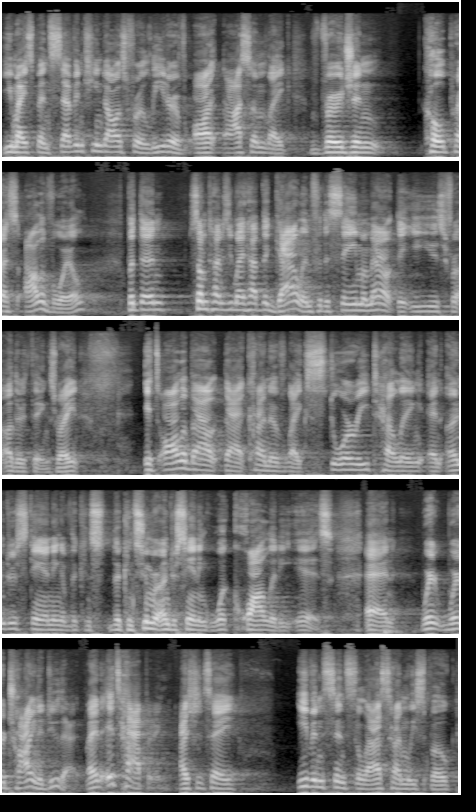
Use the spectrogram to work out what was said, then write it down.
You might spend $17 for a liter of awesome like virgin cold pressed olive oil, but then sometimes you might have the gallon for the same amount that you use for other things, right? it's all about that kind of like storytelling and understanding of the, cons- the consumer understanding what quality is. And we're, we're trying to do that. And it's happening. I should say, even since the last time we spoke,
